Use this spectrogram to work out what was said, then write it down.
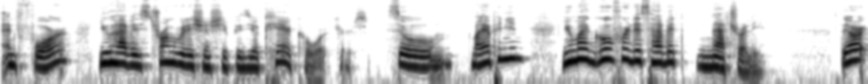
And 4. You have a strong relationship with your care coworkers. So, my opinion, you might go for this habit naturally. There are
